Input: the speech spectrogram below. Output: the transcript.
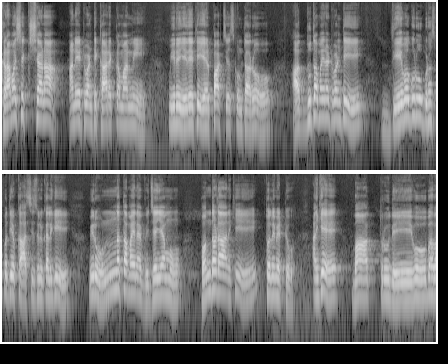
క్రమశిక్షణ అనేటువంటి కార్యక్రమాన్ని మీరు ఏదైతే ఏర్పాటు చేసుకుంటారో అద్భుతమైనటువంటి దేవగురు బృహస్పతి యొక్క ఆశీస్సులు కలిగి మీరు ఉన్నతమైన విజయము పొందడానికి తొలిమెట్టు. అంకే మాతృదేవో భవ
